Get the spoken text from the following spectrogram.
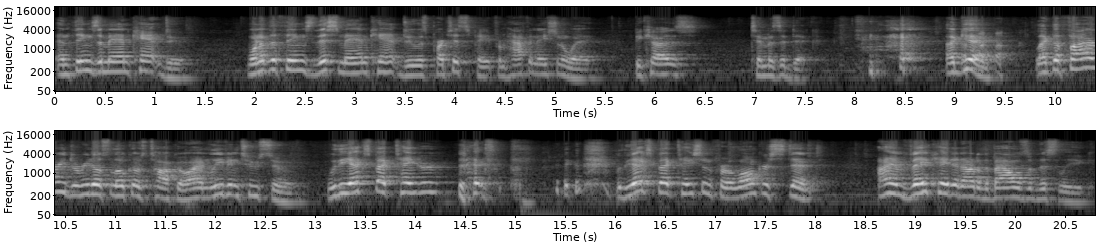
and things a man can't do. One of the things this man can't do is participate from half a nation away because Tim is a dick. Again, like the fiery Doritos Locos taco, I am leaving too soon. With the expectanger, with the expectation for a longer stint, I am vacated out of the bowels of this league,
